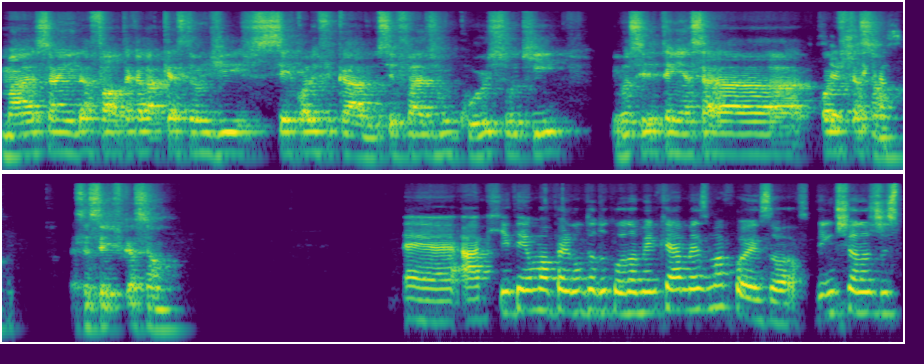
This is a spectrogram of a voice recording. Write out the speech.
mas ainda falta aquela questão de ser qualificado. Você faz um curso aqui e você tem essa qualificação, certificação. essa certificação. É, aqui tem uma pergunta do condomínio que é a mesma coisa, ó, 20 anos de,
